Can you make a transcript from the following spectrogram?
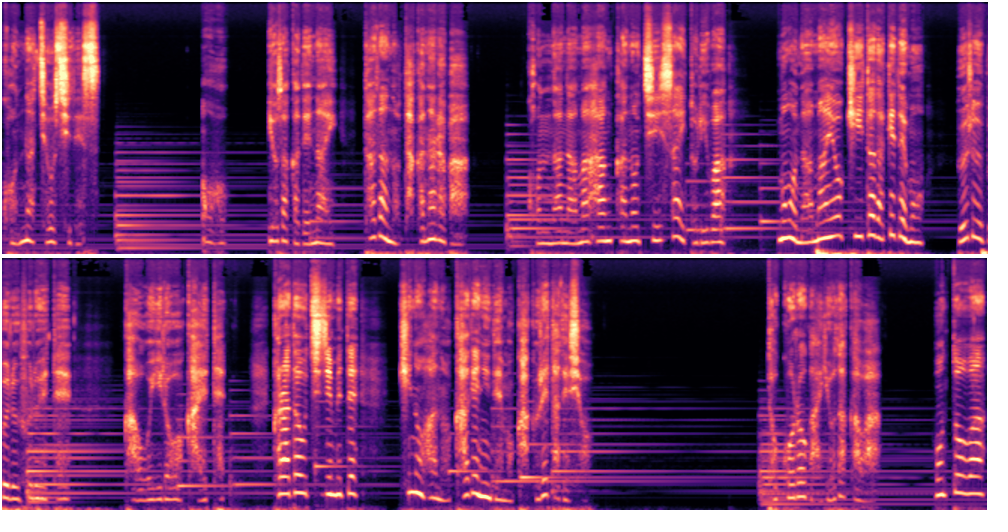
こんな調子です。お夜高でないただの鷹ならば、こんな生半可の小さい鳥は、もう名前を聞いただけでも、ブルブル震えて、顔色を変えて、体を縮めて、木の葉の影にでも隠れたでしょう。ところがよだかは、本当は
